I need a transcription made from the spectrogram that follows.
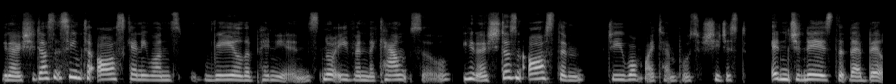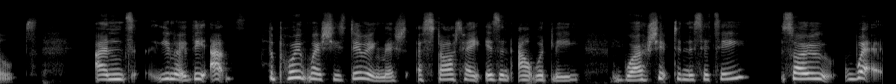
You know she doesn't seem to ask anyone's real opinions not even the council. You know she doesn't ask them do you want my temples? She just engineers that they're built. And you know the at the point where she's doing this astarte isn't outwardly worshipped in the city. So where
